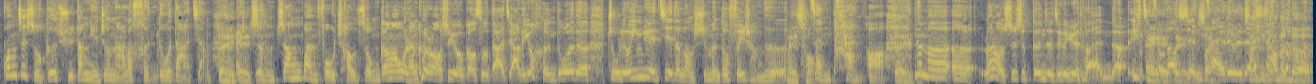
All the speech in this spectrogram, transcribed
光这首歌曲当年就拿了很多大奖，对对对而整张万佛朝宗，刚刚我兰克隆老师也有告诉大家了，有很多的主流音乐界的老师们都非常的没错赞叹啊。对对那么呃，栾老师是跟着这个乐团的一直走到哎现在，算对不对？算是他们的，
